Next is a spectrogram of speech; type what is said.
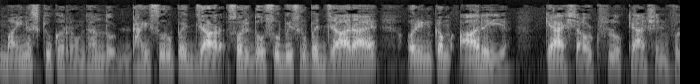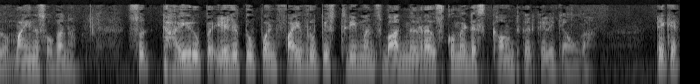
माइनस क्यों कर रहा हूँ? ध्यान दो, ढाई सौ रुपए जा सॉरी दो सौ बीस रुपए जा रहा है और इनकम आ रही है। Cash outflow cash inflow minus होगा ना। सो ढाई रुपए, ये जो two point five rupees three months बाद मिल रहा है, उसको मैं डिस्काउंट करके लेके आऊँगा। ठीक है?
